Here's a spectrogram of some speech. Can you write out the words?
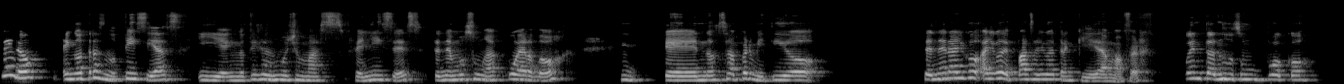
Pero en otras noticias y en noticias mucho más felices, tenemos un acuerdo que nos ha permitido tener algo, algo de paz, algo de tranquilidad, Maffer. Cuéntanos un poco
